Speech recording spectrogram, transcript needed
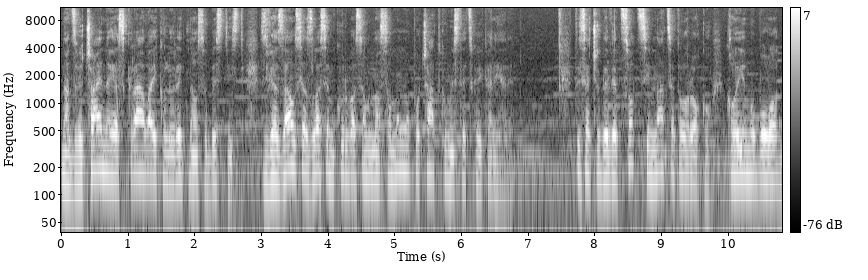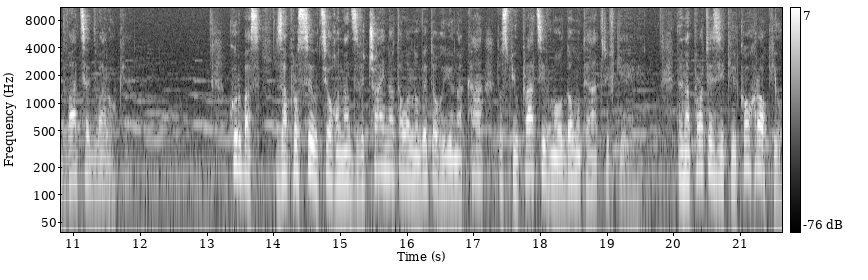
надзвичайно яскрава і колоритна особистість, зв'язався з Лесем Курбасом на самому початку мистецької кар'єри. 1917 року, коли йому було 22 роки. Курбас запросив цього надзвичайно талановитого юнака до співпраці в молодому театрі в Києві, де на протязі кількох років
